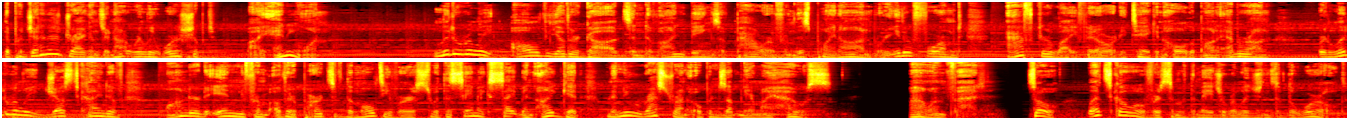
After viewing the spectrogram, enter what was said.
the progenitor dragons are not really worshipped by anyone. Literally all the other gods and divine beings of power from this point on were either formed after life had already taken hold upon Eberron, or literally just kind of wandered in from other parts of the multiverse with the same excitement I get when a new restaurant opens up near my house. Wow, I'm fat. So, let's go over some of the major religions of the world.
